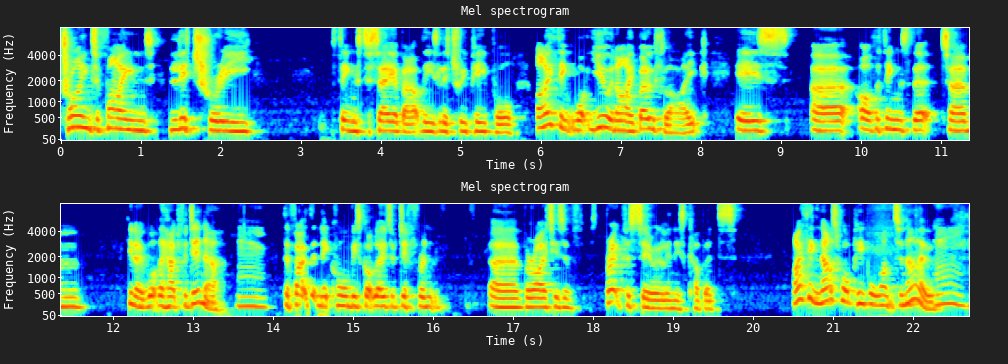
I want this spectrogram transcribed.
trying to find literary things to say about these literary people, I think what you and I both like is uh, are the things that um, you know what they had for dinner. Mm. The fact that Nick Hornby's got loads of different uh, varieties of breakfast cereal in his cupboards. I think that's what people want to know. Mm.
